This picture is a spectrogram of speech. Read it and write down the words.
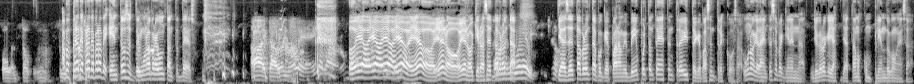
o el top 1. Ah, pues espérate, espérate, espérate. Entonces tengo una pregunta antes de eso. Ay, cabrón, no venga, cabrón. Oye, oye, oye, oye, oye, oye, no, oye, no, quiero hacer esta pregunta. Quiero hacer esta pregunta porque para mí es bien importante en esta entrevista que pasen tres cosas. Uno, que la gente sepa quién es Nat. Yo creo que ya, ya estamos cumpliendo con esa.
